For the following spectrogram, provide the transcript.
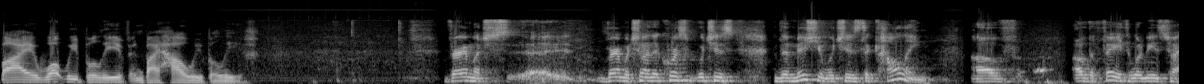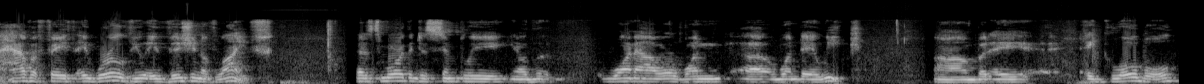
by what we believe and by how we believe very much, uh, very much so. And of course, which is the mission, which is the calling of of the faith, what it means to have a faith, a worldview, a vision of life. That it's more than just simply, you know, the one hour, one uh, one day a week, um, but a a global,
